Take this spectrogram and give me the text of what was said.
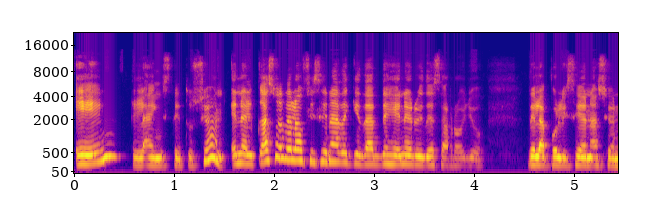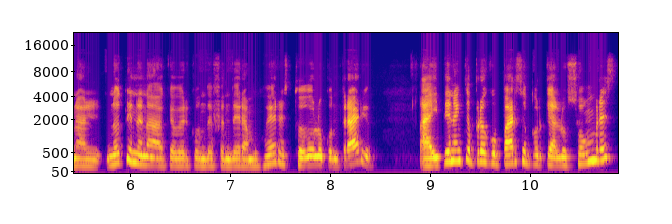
en la institución. En el caso de la Oficina de Equidad de Género y Desarrollo de la Policía Nacional, no tiene nada que ver con defender a mujeres, todo lo contrario. Ahí tienen que preocuparse porque a los hombres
